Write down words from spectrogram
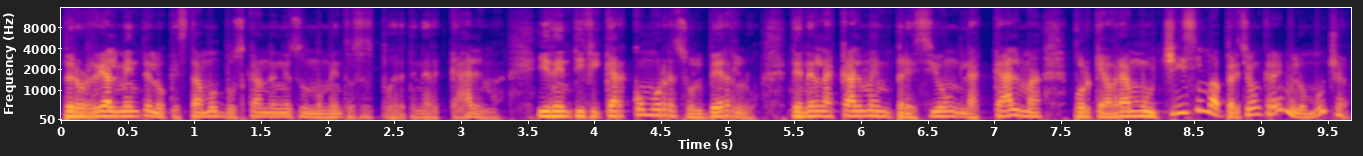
pero realmente lo que estamos buscando en esos momentos es poder tener calma, identificar cómo resolverlo, tener la calma en presión, la calma porque habrá muchísima presión, créemelo, mucha.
